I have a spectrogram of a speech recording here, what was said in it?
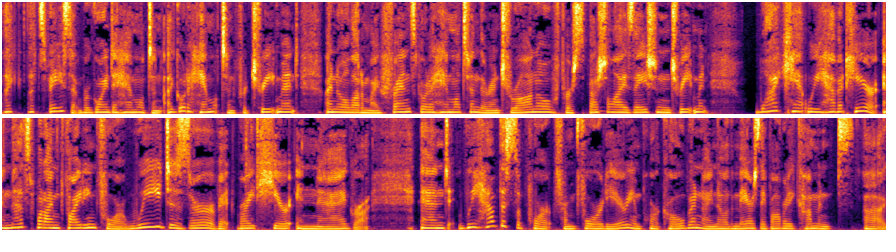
like, let's face it, we're going to Hamilton. I go to Hamilton for treatment. I know a lot of my friends go to Hamilton. They're in Toronto for specialization and treatment. Why can't we have it here? And that's what I'm fighting for. We deserve it right here in Niagara. And we have the support from Fort Erie and Port Colborne. I know the mayors, they've already come and, uh,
